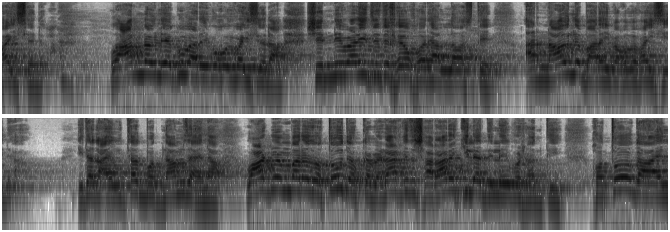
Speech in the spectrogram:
পাইছে না। ও আর না হইলে একু বাড়াইব কবে পাইছে না। শিরনি বাড়ি যদি সেও করে আল্লাহ আসতে আর না হইলে বাড়াইবা কবে পাইছি না। ইটা ইটার বদনাম যায় না। ওয়ার্ড মেম্বারে যতও দেখা বেড়া কিন্তু সারারে কিলা দিলেই শান্তি। কত গাইল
